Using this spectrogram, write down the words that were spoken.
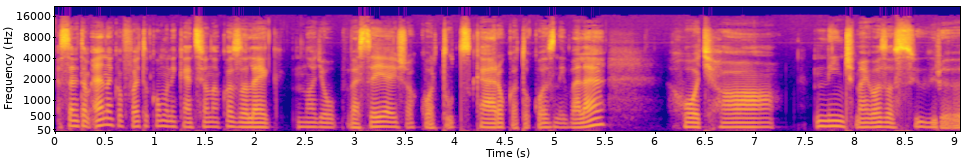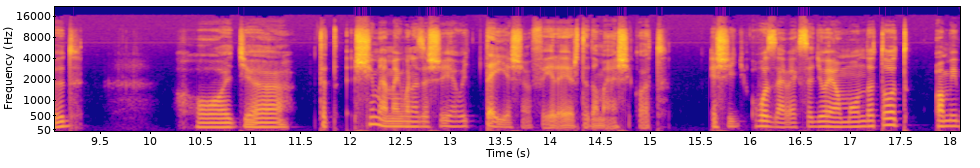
szerintem ennek a fajta kommunikációnak az a legnagyobb veszélye, és akkor tudsz károkat okozni vele, hogyha nincs meg az a szűrőd, hogy tehát simán megvan az esélye, hogy teljesen félreérted a másikat. És így hozzávegsz egy olyan mondatot, ami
